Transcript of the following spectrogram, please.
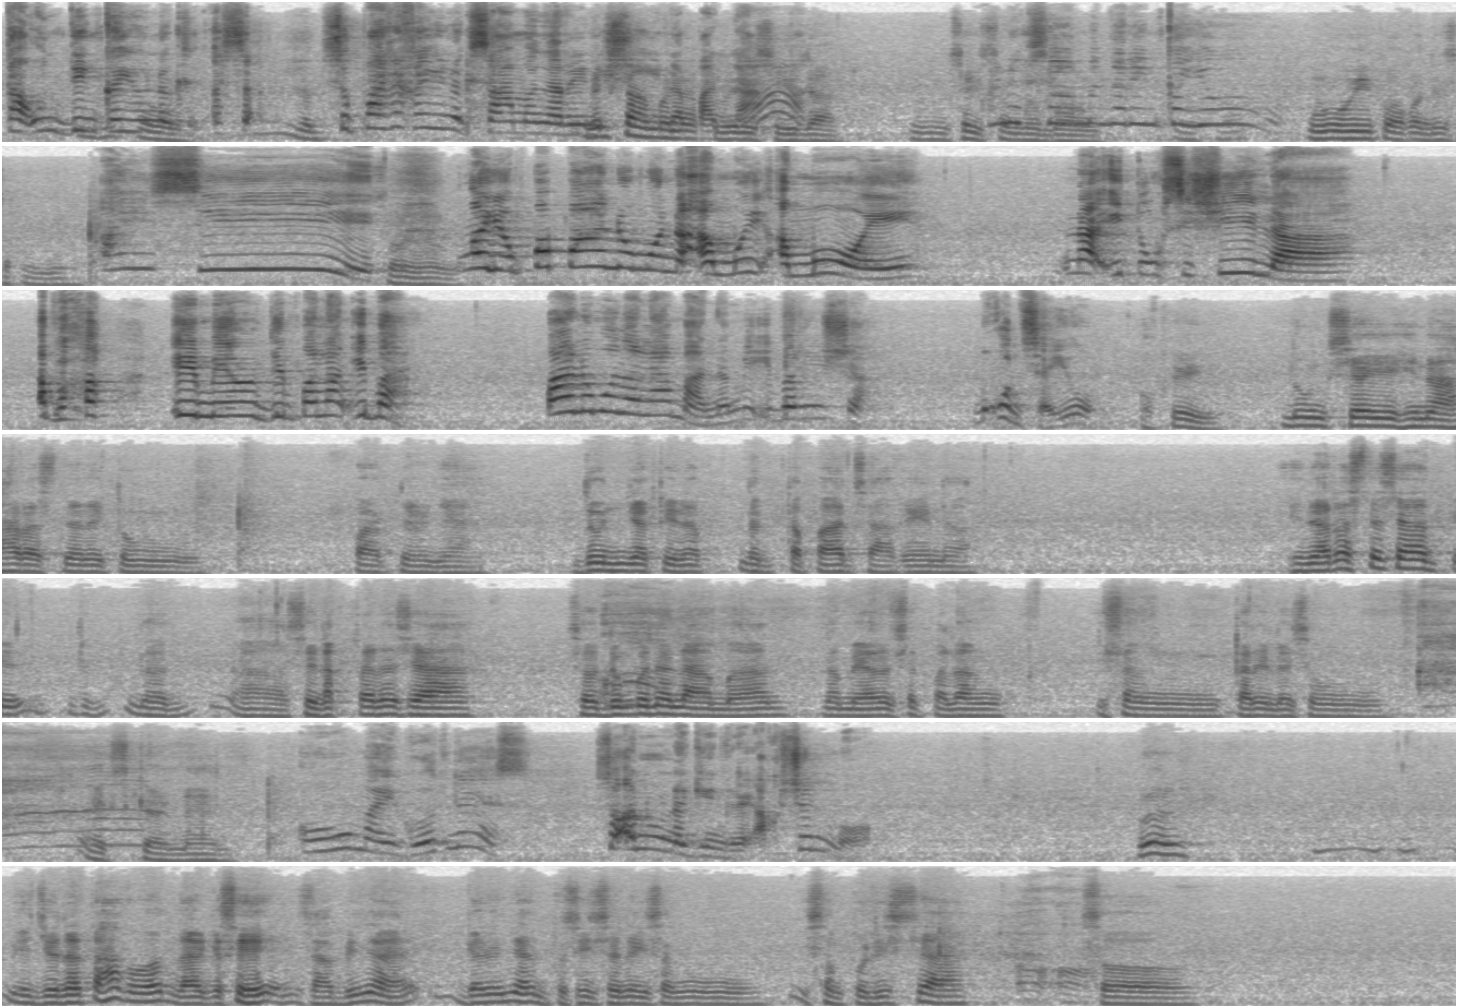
Taon din kayo Oo. nag... asa- Nag- so, para kayo nagsama na rin ni Nagsama Sheila na kami pala? ni Sheila. Yung sa isang nagsama lubaw. na rin kayo. Umuwi po ako dun sa kanya. I see. So, yun. Ngayon, paano mo naamoy-amoy na itong si Sheila, aba, eh meron din palang iba. Paano mo nalaman na may iba rin siya? Bukod sa'yo. Okay. Nung siya hinaharas na itong partner niya, doon niya tinap, nagtapad sa akin na hinaras na siya, nag, ah, sinakta na siya. So doon ko nalaman na meron siya palang isang karelasyong ex-colonel. Oh my goodness. So anong naging reaction mo? Well, medyo natakot dahil kasi sabi niya, ganun yan, posisyon na isang, isang pulis siya. Oo. So,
